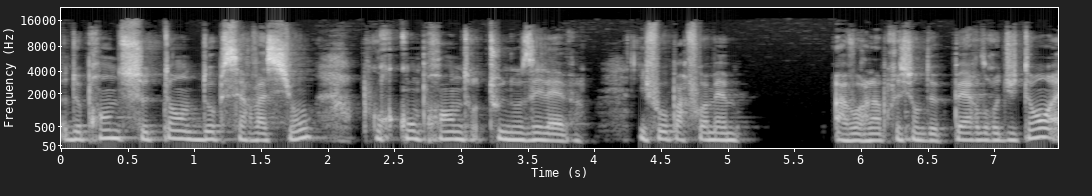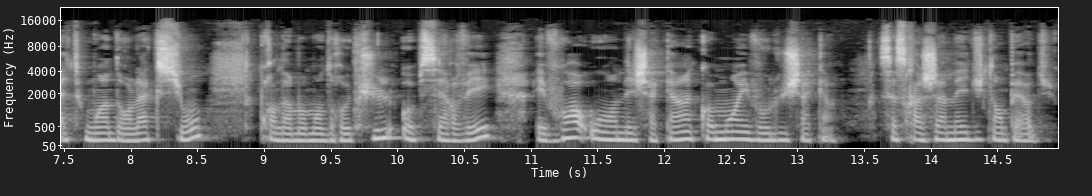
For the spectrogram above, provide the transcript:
de prendre ce temps d'observation pour comprendre tous nos élèves. Il faut parfois même avoir l'impression de perdre du temps, être moins dans l'action, prendre un moment de recul, observer et voir où en est chacun, comment évolue chacun. Ça sera jamais du temps perdu.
